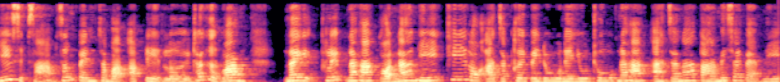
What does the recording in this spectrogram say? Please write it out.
2023 ซึ่งเป็นฉบับอัปเดตเลย ถ้าเกิดว่า ในคลิปนะคะก่อนหน้านี้ที่เราอาจจะเคยไปดูใน YouTube นะคะอาจจะหน้าตาไม่ใช่แบบนี้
